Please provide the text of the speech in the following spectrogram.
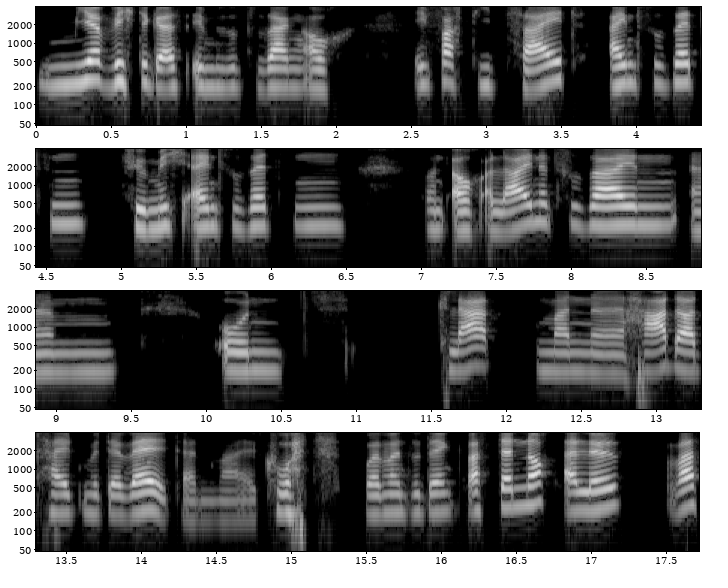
mir wichtiger ist, eben sozusagen auch einfach die Zeit einzusetzen, für mich einzusetzen und auch alleine zu sein. Ähm, und klar, man äh, hadert halt mit der Welt dann mal kurz, weil man so denkt, was denn noch alles? Was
